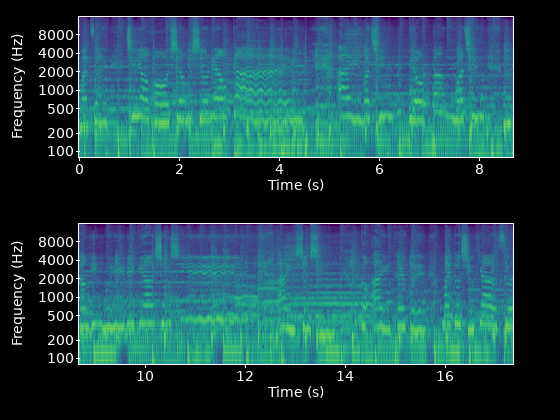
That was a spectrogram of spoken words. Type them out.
嘛知，只要互相小了解，爱我亲就放我亲，唔通因为你惊伤心。想遐多。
